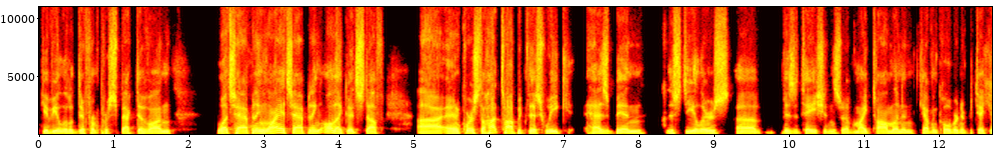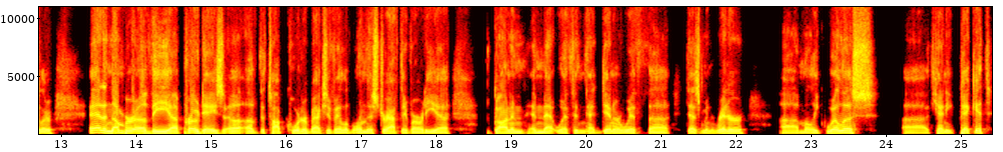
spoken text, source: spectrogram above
give you a little different perspective on what's happening, why it's happening, all that good stuff. Uh, and of course, the hot topic this week has been the Steelers' uh, visitations of Mike Tomlin and Kevin Colbert in particular, and a number of the uh, pro days uh, of the top quarterbacks available in this draft. They've already uh, gone and, and, met with and had dinner with uh, Desmond Ridder, Malik Willis, Kenny Pickett,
